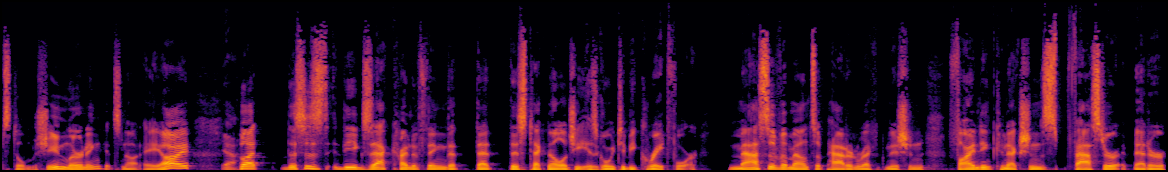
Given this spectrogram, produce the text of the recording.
still machine learning. It's not AI, Yeah. but this is the exact kind of thing that that this technology is going to be great for. Massive amounts of pattern recognition, finding connections faster, better,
